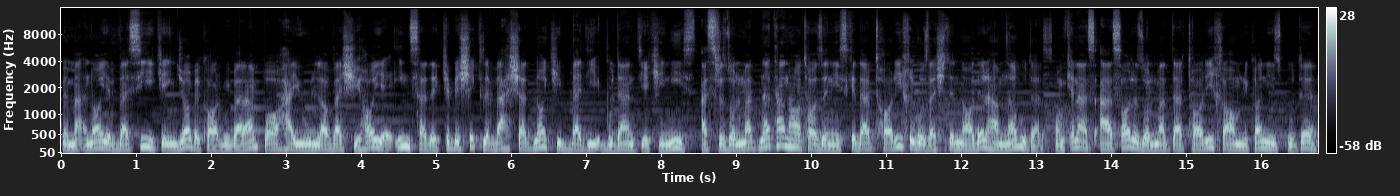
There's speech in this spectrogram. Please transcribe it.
به معنای وسیعی که اینجا به کار می برم با هیولا وشی های این صده که به شکل وحشتناکی بدی بودند یکی نیست. اصر ظلمت نه تنها تازه نیست که در تاریخ گذشته نادر هم نبوده است. ممکن است اثار ظلمت در تاریخ آمریکا نیز بوده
